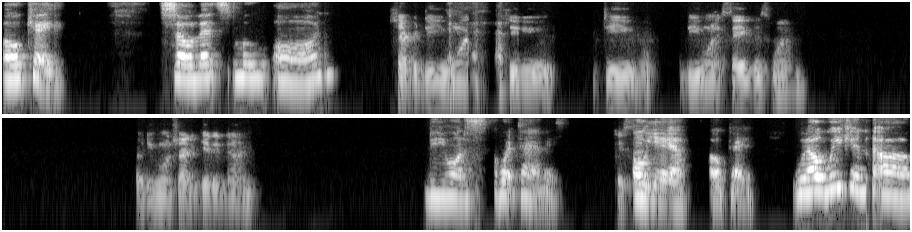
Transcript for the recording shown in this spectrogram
Okay, so let's move on. Shepherd, do you want to do you do you want to save this one, or do you want to try to get it done? Do you want to? What time is? Oh yeah. Okay. Well, we can. Uh,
